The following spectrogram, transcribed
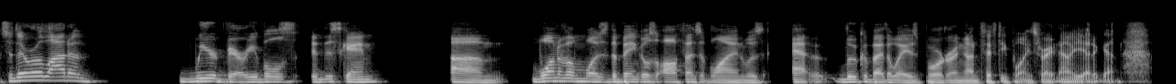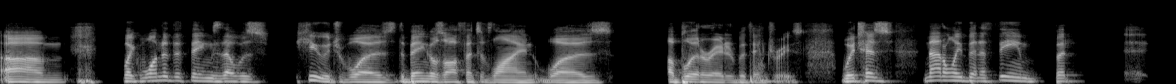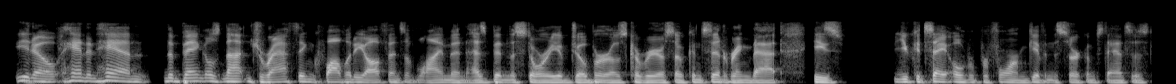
So there were a lot of weird variables in this game. Um, one of them was the Bengals' offensive line was at Luka. By the way, is bordering on 50 points right now yet again. Um, like one of the things that was huge was the Bengals' offensive line was obliterated with injuries, which has not only been a theme, but eh, you know, hand in hand, the Bengals not drafting quality offensive linemen has been the story of Joe Burrow's career. So considering that he's you could say overperformed given the circumstances.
